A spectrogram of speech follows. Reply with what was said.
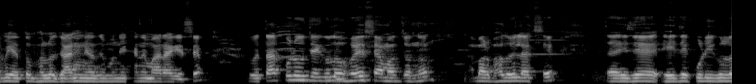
আমি এত ভালো জানি না যেমন এখানে মারা গেছে। তবে তারপরেও যেগুলো হয়েছে আমার জন্য, আমার ভালোই লাগছে। তাই যে, এই যে কুড়িগুলো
